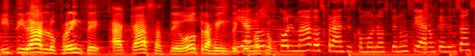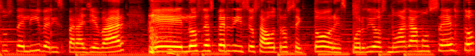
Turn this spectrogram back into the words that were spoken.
y tirarlo frente a casas de otra gente y que a no los son... colmados, Francis, como nos denunciaron, que usan sus deliveries para llevar eh, los desperdicios a otros sectores. Por Dios, no hagamos esto.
